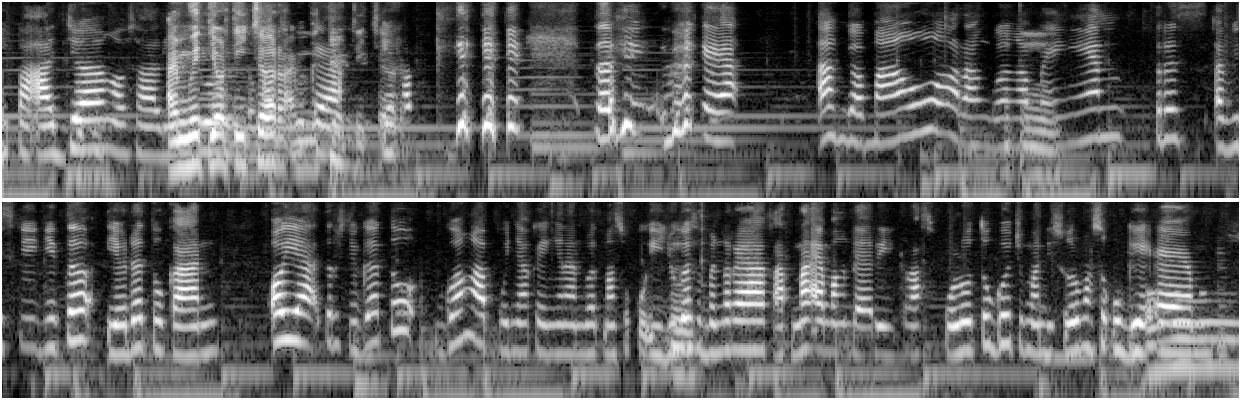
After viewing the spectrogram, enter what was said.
IPA aja nggak usah I'm with libur," your gitu teacher, kan. I'm with kayak, your teacher. "Ya, tapi, gue kayak ah nggak mau orang gue nggak pengen terus abis kayak gitu ya udah tuh kan oh ya terus juga tuh gue nggak punya keinginan buat masuk UI juga Hmm. sebenarnya karena emang dari kelas 10 tuh gue cuma disuruh masuk UGM Oh.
